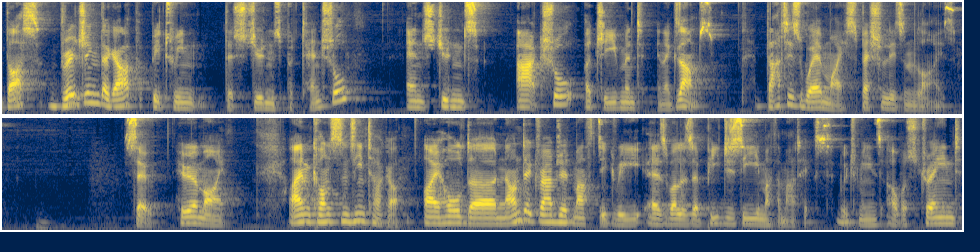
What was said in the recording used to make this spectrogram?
Thus, bridging the gap between the student's potential and students' actual achievement in exams. That is where my specialism lies. So, who am I? I'm Konstantin Tucker. I hold an undergraduate maths degree as well as a PGCE mathematics, which means I was trained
